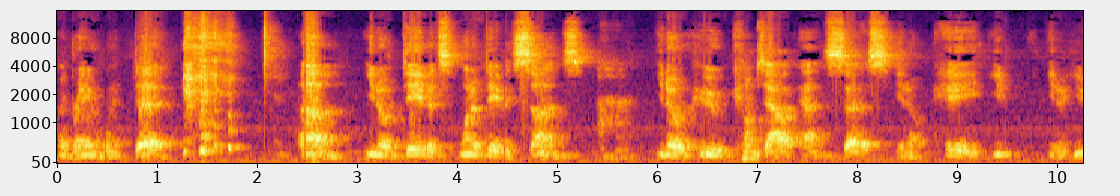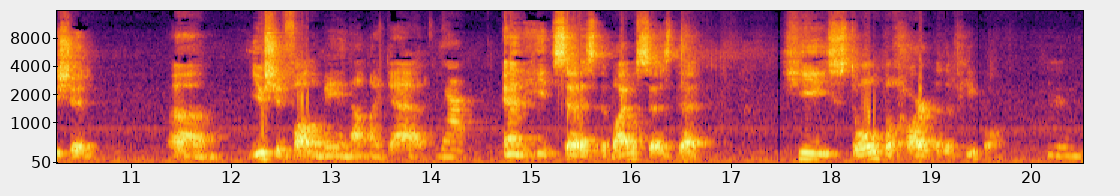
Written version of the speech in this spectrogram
my brain went dead. um, you know, David's one of David's sons. Uh huh. You know, who comes out and says, you know, hey, you you know, you should um, you should follow me and not my dad. Yeah. And he says, the Bible says that he stole the heart of the people. Mm.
